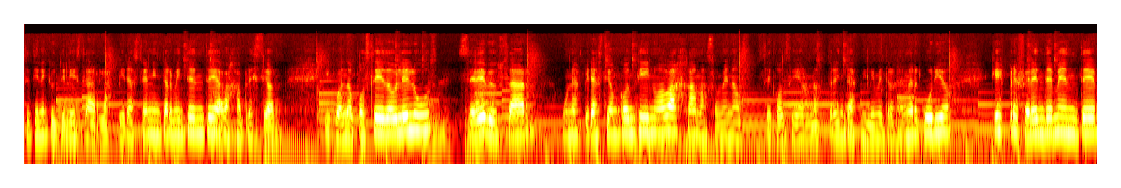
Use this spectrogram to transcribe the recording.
se tiene que utilizar la aspiración intermitente a baja presión. Y cuando posee doble luz, se debe usar una aspiración continua baja, más o menos se considera unos 30 milímetros de mercurio, que es preferentemente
